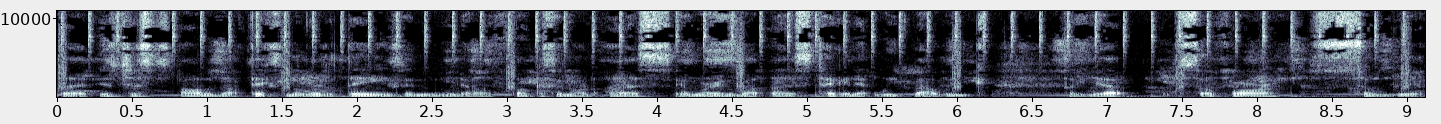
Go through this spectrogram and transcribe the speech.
but it's just all about fixing the little things and you know focusing on us and worrying about us taking it week by week so yep so far so good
